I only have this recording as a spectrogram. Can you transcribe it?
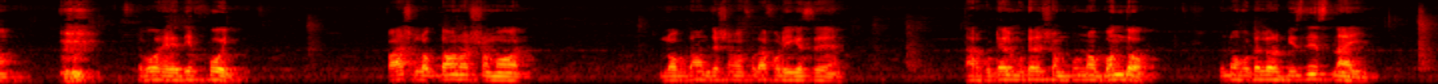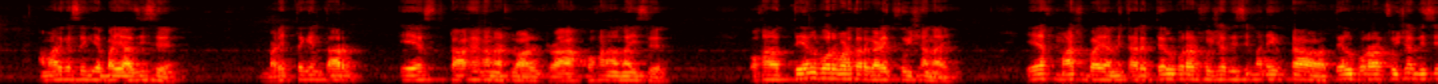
না। তবু হেরে দিয়ে কই ফার্স্ট লকডাউনের সময় লকডাউন যে সময় পুরা পড়ে গেছে, আর হোটেল মোটেল সম্পূর্ণ বন্ধ, কোনো হোটেলের বিজনেস নাই। আমার কাছে গিয়ে ভাই আজিছে বাড়ির থেকে তার এস টাক এখানে আসলো আলট্রা ওখানে আনাইছে। ওখানে তেল ভরবার তার গাড়িত পয়সা নাই। এক মাস ভাই আমি তারে তেল ভরার পয়সা দিছি মানে একটা তেল ভরার পয়সা দিছি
